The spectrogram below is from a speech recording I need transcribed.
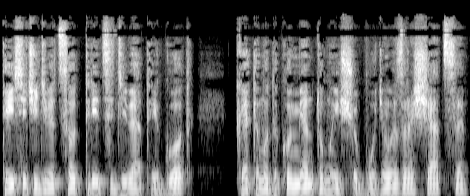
1939 год, к этому документу мы еще будем возвращаться,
